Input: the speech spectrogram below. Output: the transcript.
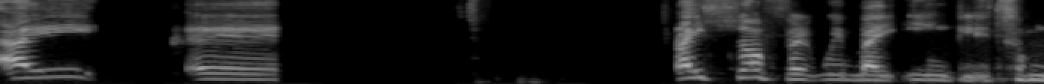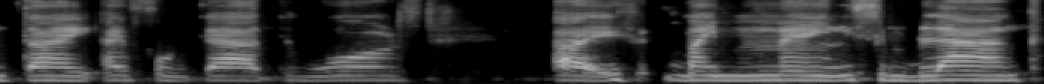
I, uh, I suffer with my English. Sometimes I forgot the words. I my mind is in blank.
